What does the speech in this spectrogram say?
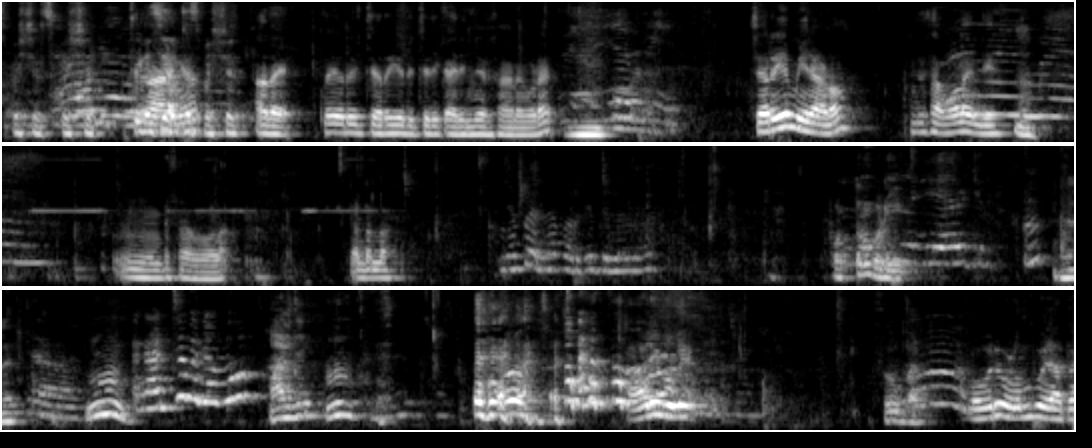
സ്പെഷ്യൽ സ്പെഷ്യൽ സ്പെഷ്യൽ അതെ. ഒരു ചെറിയ ഇടിച്ചിരി കരിഞ്ഞൊരു സാധനം കൂടെ. ചെറിയ മീനാണോ? ഇത് സവോള എന്ത് സവോള. കണ്ടല്ലോ? പൊട്ടും പൊടിയും. അടിപൊളി. സൂപ്പർ. ഒരു ഉളുമ്പും ഇല്ലാത്ത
